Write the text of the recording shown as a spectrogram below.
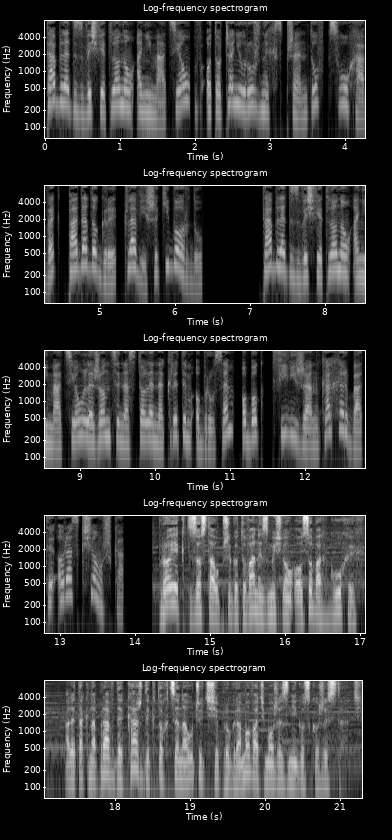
Tablet z wyświetloną animacją w otoczeniu różnych sprzętów, słuchawek, pada do gry, klawiszy keyboardu. Tablet z wyświetloną animacją leżący na stole nakrytym obrusem, obok filiżanka, herbaty oraz książka. Projekt został przygotowany z myślą o osobach głuchych, ale tak naprawdę każdy, kto chce nauczyć się programować, może z niego skorzystać.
